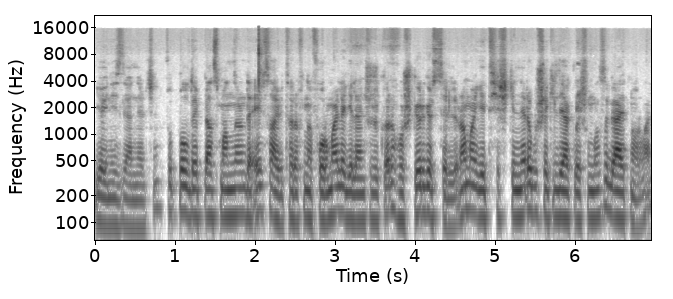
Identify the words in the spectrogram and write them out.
yayın izleyenler için. Futbol deplasmanlarında ev sahibi tarafına formayla gelen çocuklara hoşgörü gösterilir ama yetişkinlere bu şekilde yaklaşılması gayet normal.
